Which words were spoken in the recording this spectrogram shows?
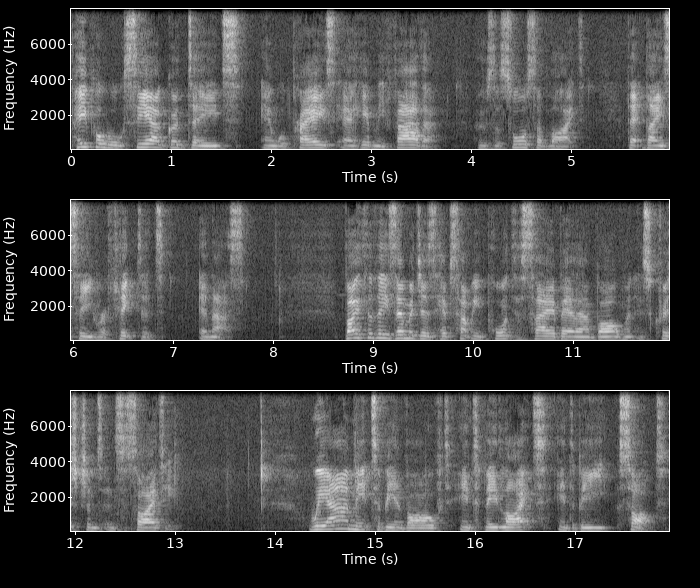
People will see our good deeds and will praise our Heavenly Father, who's the source of light, that they see reflected in us. Both of these images have something important to say about our involvement as Christians in society. We are meant to be involved and to be light and to be salt.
